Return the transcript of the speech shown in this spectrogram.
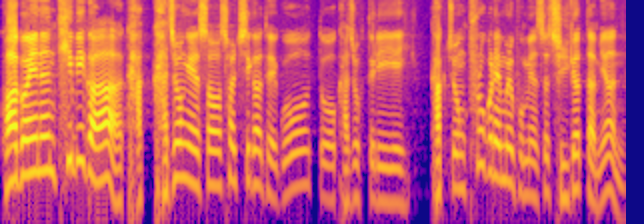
과거에는 TV가 각 가정에서 설치가 되고 또 가족들이 각종 프로그램을 보면서 즐겼다면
